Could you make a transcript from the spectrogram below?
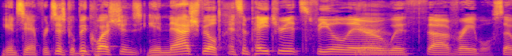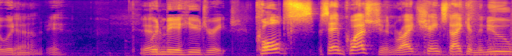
in San Francisco? Big questions in Nashville. And some Patriots feel there Yeah. with uh, Vrabel, so it wouldn't it Yeah. wouldn't be a huge reach. Colts, same question, right? Shane Steichen, the new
